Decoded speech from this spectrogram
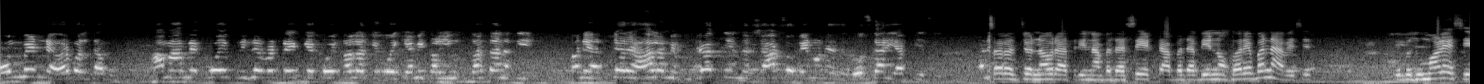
હોમમેડ ને હર્બલ સાબુ. આમાં અમે કોઈ પ્રિઝર્વેટિવ કે કોઈ કલર કે કોઈ કેમિકલ યુઝ કરતા નથી અને અત્યારે હાલ અમે ગુજરાતની અંદર ચારસો બહેનોને રોજગારી આપીએ છીએ. સરસ જો નવરાત્રીના બધા સેટ, આ બધા બેનો ઘરે બનાવે છે. એ બધું મળે છે.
